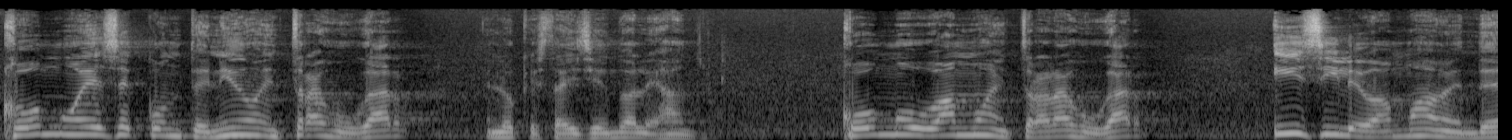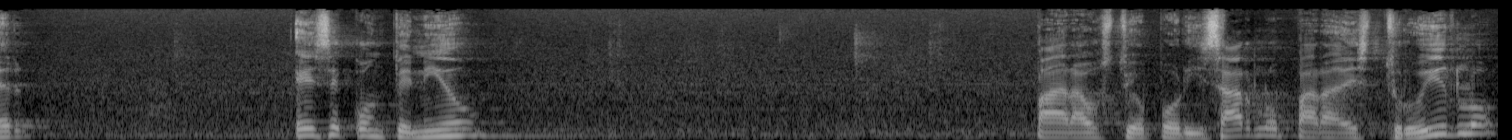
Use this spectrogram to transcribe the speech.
cómo ese contenido entra a jugar en lo que está diciendo Alejandro. ¿Cómo vamos a entrar a jugar? Y si le vamos a vender ese contenido para osteoporizarlo, para destruirlo,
